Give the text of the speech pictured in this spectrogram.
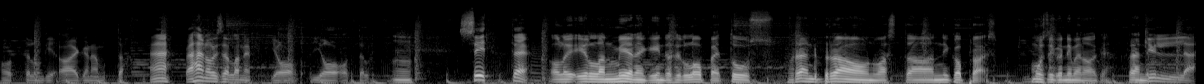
ottelunkin aikana, mutta äh, vähän oli sellainen joo, joo ottelu. Mm. Sitten Oli illan mielenkiintoisin lopetus. Randy Brown vastaan Nico Price. Muistinko nimen oikein? Randy. Kyllä.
